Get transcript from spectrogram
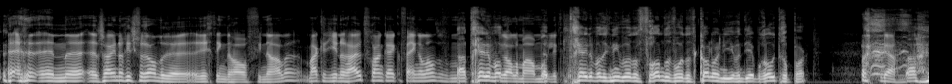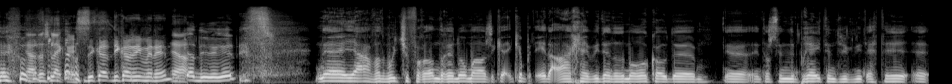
en en eh, zou je nog iets veranderen richting de halve finale? Maakt het je nog uit, Frankrijk of Engeland? Of Nou, hetgene, wat, allemaal moeilijk? hetgene wat ik niet wil dat veranderd wordt, dat kan nog niet. Want die hebben rood gepakt. Ja. Maar, ja, dat is lekker. Die kan, die kan er niet meer in. Ja. kan die erin. Nee, ja, wat moet je veranderen? Nogmaals, ik, ik heb het eerder aangegeven. Ik denk dat Marokko, de, eh, dat is in de breedte natuurlijk niet echt eh, eh,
